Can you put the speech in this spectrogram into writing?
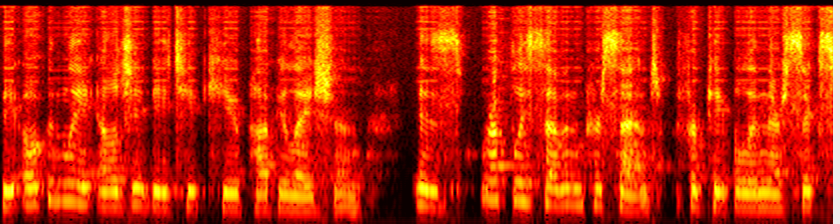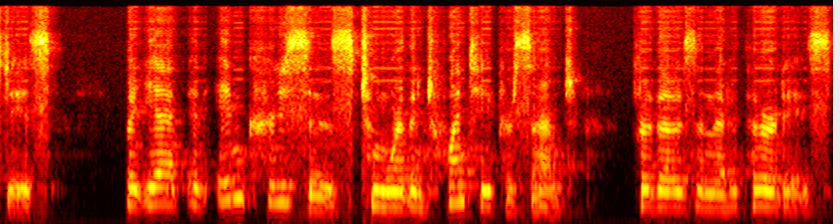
the openly LGBTQ population is roughly 7% for people in their 60s, but yet it increases to more than 20% for those in their 30s.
